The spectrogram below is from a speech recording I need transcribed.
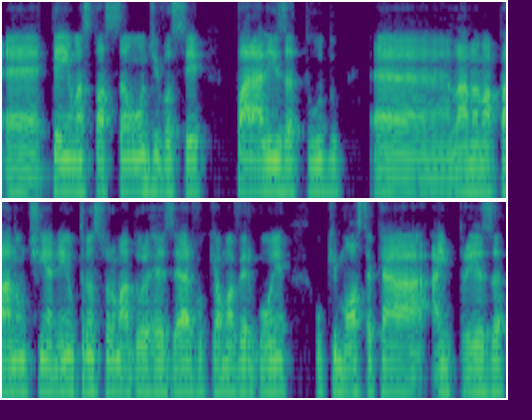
é, tem uma situação onde você paralisa tudo. É, lá no Amapá não tinha nenhum transformador reserva, o que é uma vergonha, o que mostra que a, a empresa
